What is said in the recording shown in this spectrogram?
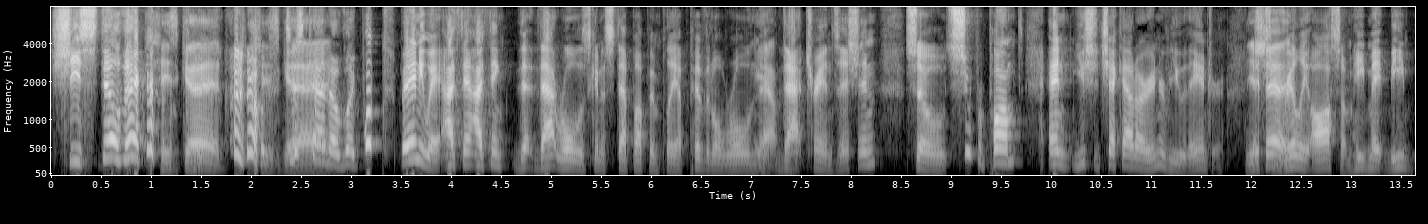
She's still there. she's good. Know, She's good. Just kind of like whoop. But anyway, I think I think that that role is going to step up and play a pivotal role in Yeah. that, that transition. So super pumped, and you should check out our interview with Andrew. You it's should. really awesome. He made he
